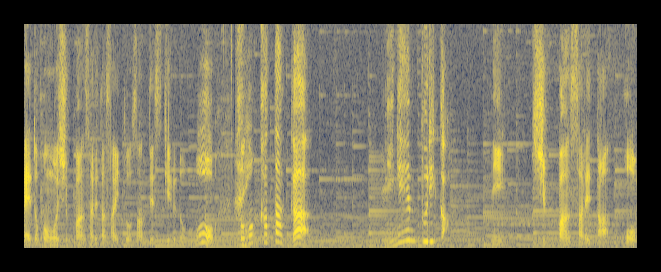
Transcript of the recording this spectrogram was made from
えー、と本を出版された斉藤さんですけれどもその方が2年ぶりかに出版された本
